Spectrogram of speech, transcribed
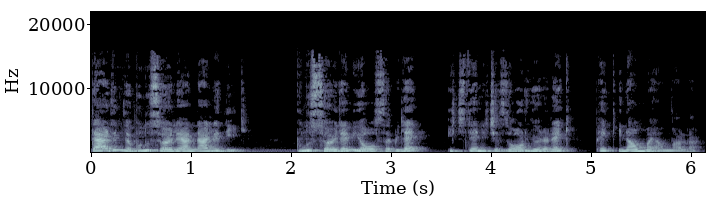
Derdim de bunu söyleyenlerle değil. Bunu söylemiyor olsa bile içten içe zor görerek pek inanmayanlarla.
